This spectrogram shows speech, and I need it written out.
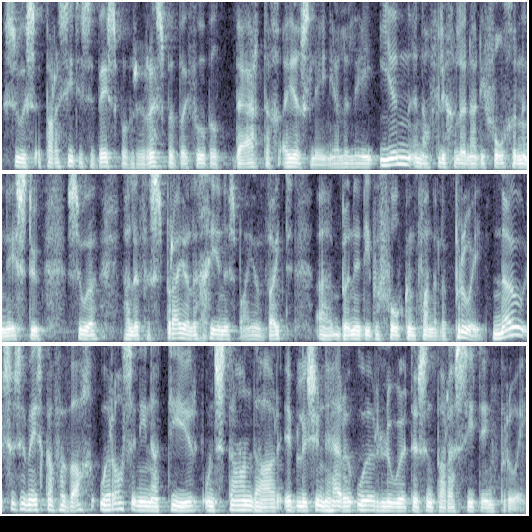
soos 'n parasitiese wesp of 'n rispe byvoorbeeld 30 eiers lê nie. Hulle lê een en dan vlieg hulle na die volgende nes toe. So hulle versprei hulle genes baie wyd uh, binne die bevolking van hulle prooi. Nou, soos 'n mens kan verwag, oral in die natuur ontstaan daar evolusionêre oorloë tussen parasiet en prooi.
